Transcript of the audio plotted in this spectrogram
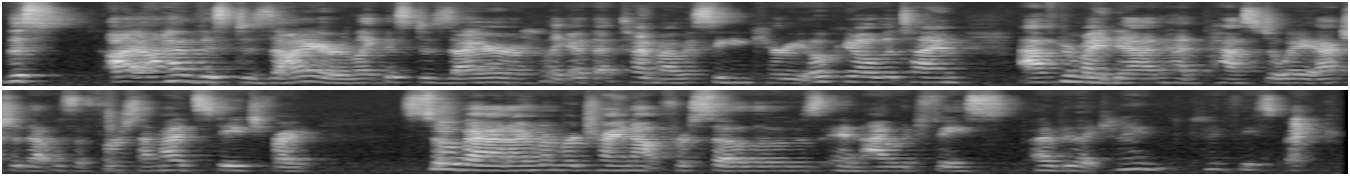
this. I, I have this desire, like this desire. Like at that time, I was singing karaoke all the time. After my dad had passed away, actually, that was the first time I had stage fright so bad. I remember trying out for solos, and I would face. I'd be like, "Can I? Can I face back?"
